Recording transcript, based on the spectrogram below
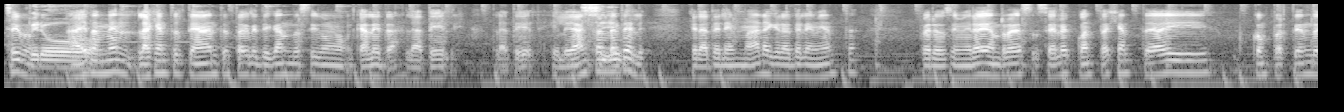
Sí, pero ahí también la gente últimamente está criticando así como caleta, la tele, la tele, y le dan con la tele, que la tele es mala, que la tele mienta. Pero si miráis en redes sociales, ¿cuánta gente hay compartiendo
